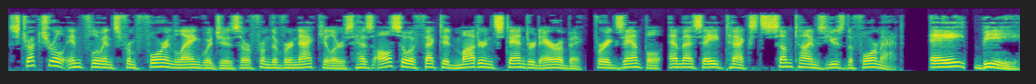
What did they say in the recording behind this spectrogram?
Structural influence from foreign languages or from the vernaculars has also affected modern Standard Arabic, for example, MSA texts sometimes use the format A, B,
